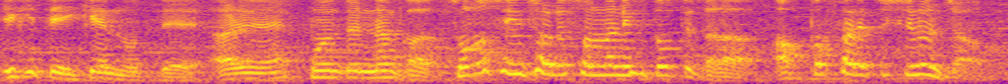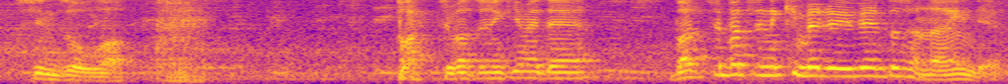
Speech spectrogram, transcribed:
生きていけんのってあれね本当になんかその身長でそんなに太ってたら圧迫されて死ぬんちゃう？心臓がバッチバチに決めて。バッチバチに決めるイベントじゃないんだよね。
